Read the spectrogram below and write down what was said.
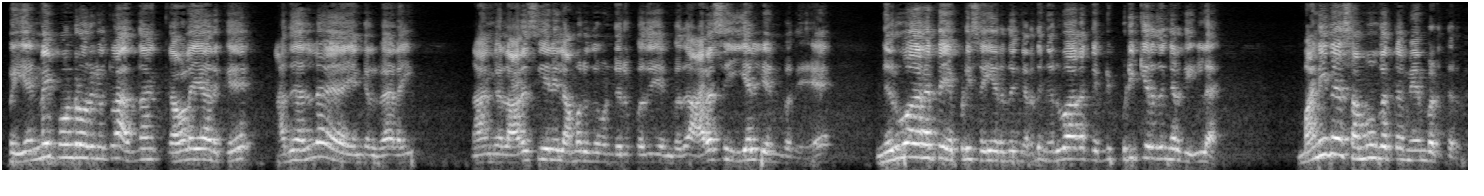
இப்ப என்னை போன்றவர்களுக்கெல்லாம் அதுதான் கவலையா இருக்கு. அது அல்ல எங்கள் வேலை. நாங்கள் அரசியலில் அமர்ந்து கொண்டிருப்பது என்பது அரசியல் என்பது நிர்வாகத்தை எப்படி செய்யறதுங்கிறது நிர்வாகத்தை எப்படி பிடிக்கிறதுங்கிறது இல்ல. மனித சமூகத்தை மேம்படுத்துறது.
